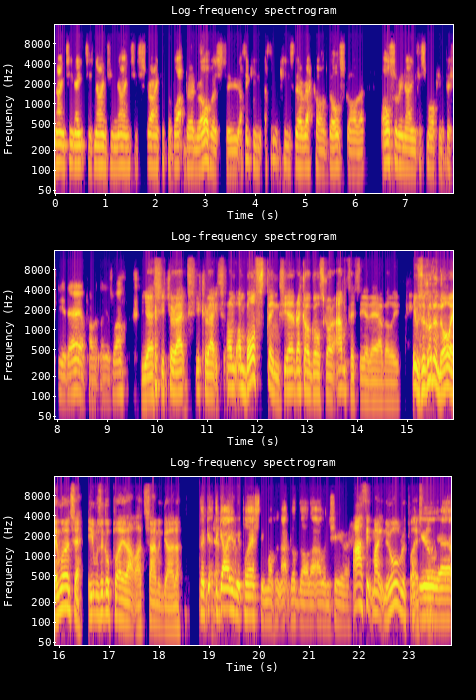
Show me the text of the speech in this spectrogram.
1980s, 1990s striker for Blackburn Rovers. To I think he, I think he's their record goal scorer also renowned for smoking 50 a day, apparently, as well. yes, you're correct. You're correct. On, on both things, yeah, record goal scorer and 50 a day, I believe. He was a good one, though, weren't he? He was a good player, that lad, Simon Garner. The, yeah. the guy who replaced him wasn't that good, though, that Alan Shearer. I think Mike Newell replaced Newell, him. Yeah,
